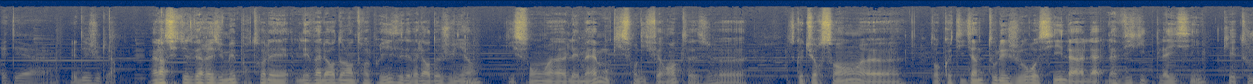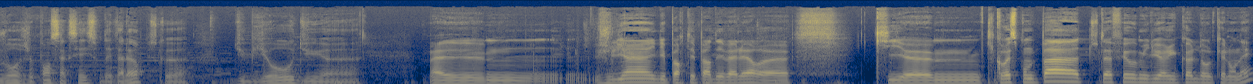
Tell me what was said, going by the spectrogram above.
aider, aider Julien. Alors, si tu devais résumer pour toi les, valeurs de l'entreprise et les valeurs de Julien, qui sont euh, les mêmes ou qui sont différentes, ce que tu ressens, euh, ton quotidien de tous les jours aussi, la, vie qui te plaît ici, qui est toujours, je pense, axée sur des valeurs, puisque du bio, du. Euh, bah, Julien, il est porté par des valeurs qui ne correspondent pas tout à fait au milieu agricole dans lequel on est,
